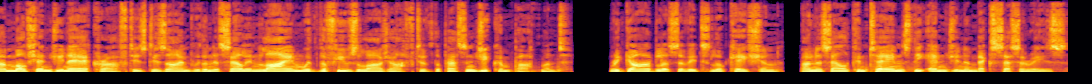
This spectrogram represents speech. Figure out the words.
a multi-engine aircraft is designed with a nacelle in line with the fuselage aft of the passenger compartment. Regardless of its location, a nacelle contains the engine and accessories,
